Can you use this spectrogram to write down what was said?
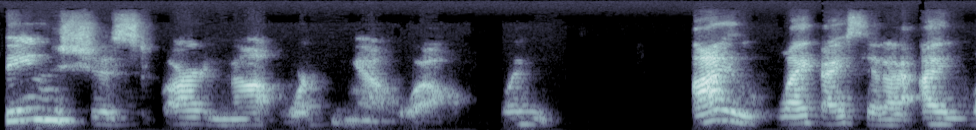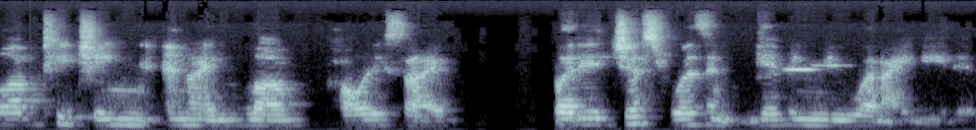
things just are not working out well when i like i said i, I love teaching and i love poli sci but it just wasn't giving me what i needed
